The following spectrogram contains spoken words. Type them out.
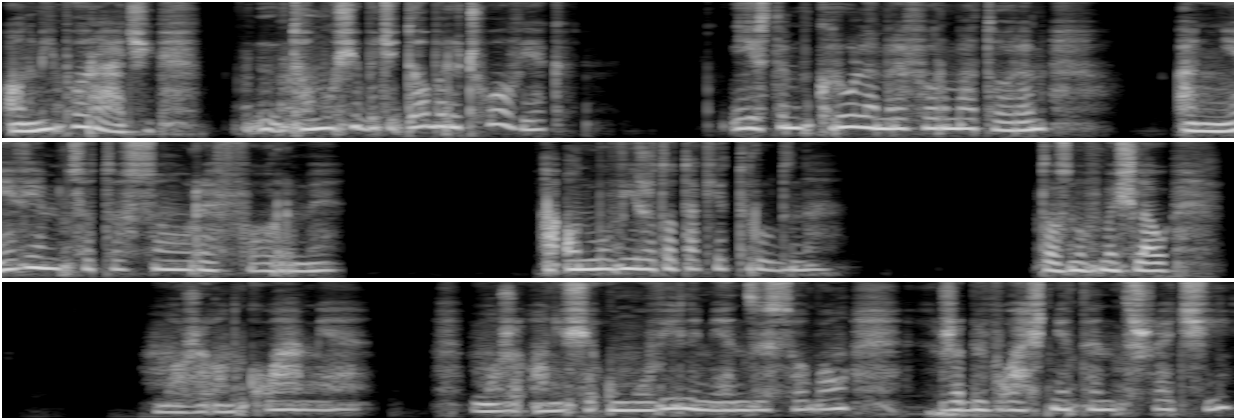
On mi poradzi. To musi być dobry człowiek. Jestem królem reformatorem, A nie wiem, co to są reformy. A on mówi, że to takie trudne. To znów myślał, może on kłamie, może oni się umówili między sobą, żeby właśnie ten trzeci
